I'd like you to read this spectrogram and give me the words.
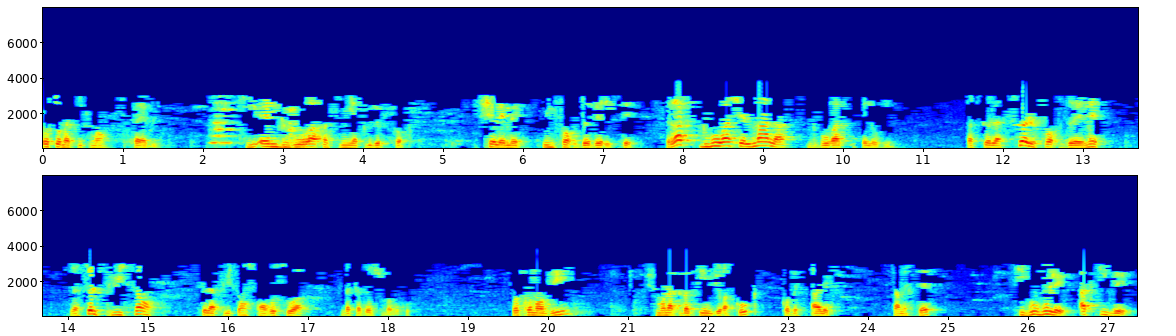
automatiquement faible. Qui aime Gvura parce qu'il n'y a plus de force. Chez l'aimé, une force de vérité. Rak Gvura chez le mal, Gvura Elohim. Parce que la seule force de aimer, la seule puissance, c'est la puissance qu'on reçoit d'Akadosh Baruch Autrement dit, Shmonak Batim du Rakouk, Koves Aleph, Samertet, si vous voulez activer,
